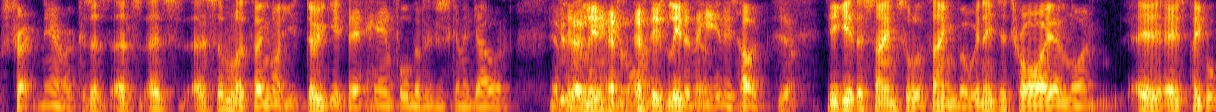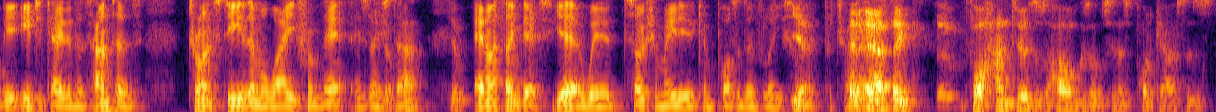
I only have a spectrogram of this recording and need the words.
straight and narrow. Because it's it's it's a similar thing. Like you do get that handful that are just going to go and You if there's lead, if, if there's lead in the Yeah. air, there's hope Yeah. you get the same sort of thing, but we need to try and like as people get educated as hunters, try and steer them away from that as they start. Yep. And I think that's yeah where social media can positively sort Yeah. of portray. And, it. and I think uh, for hunters as a whole, because obviously this podcast is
